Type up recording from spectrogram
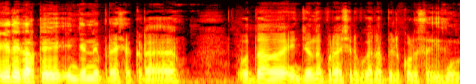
ਇਹਦੇ ਕਰਕੇ ਇੰਜਨ ਨੇ ਪ੍ਰੈਸ਼ਰ ਘਟਾਇਆ। ਉਦਾਂ ਇੰਜਨ ਦਾ ਪ੍ਰੈਸ਼ਰ ਵਗੈਰਾ ਬਿਲਕੁਲ ਸਹੀ ਸੀ।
